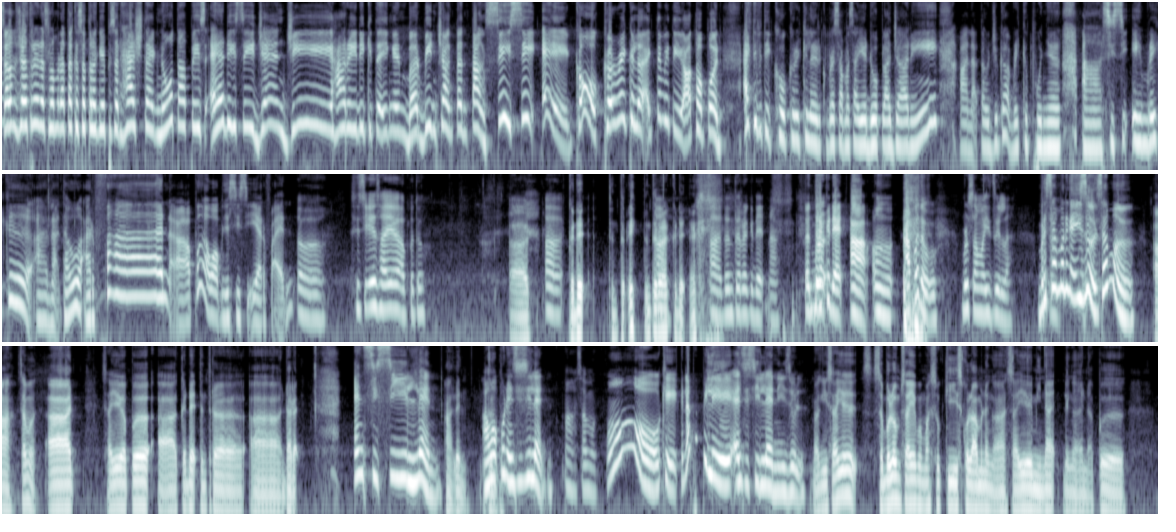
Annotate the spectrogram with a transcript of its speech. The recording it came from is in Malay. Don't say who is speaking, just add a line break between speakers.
Salam sejahtera dan selamat datang ke satu lagi episod Hashtag Notapis edisi Gen G. Hari ini kita ingin berbincang tentang CCA, Co-Curricular Activity ataupun aktiviti co-curricular bersama saya dua pelajar ni. Uh, nak tahu juga mereka punya uh, CCA mereka. Uh, nak tahu Arfan. Uh, apa awak punya CCA Arfan?
Uh, CCA saya apa tu?
Uh,
Uh,
Kedet tentera eh tentera
Ah.
kedet.
ah tentera kedet. Nah,
Tentera
Ber-
Kedet. Ah, uh, apa tu?
bersama Izul lah.
Bersama dengan Izul sama.
ah sama. Uh, saya apa uh, kedet tentera uh, darat.
NCC Land.
Ah Len.
Awak pun NCC Land.
Ah sama.
Oh, okey. Kenapa pilih NCC Land ni Zul?
Bagi saya sebelum saya memasuki sekolah menengah, saya minat dengan apa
